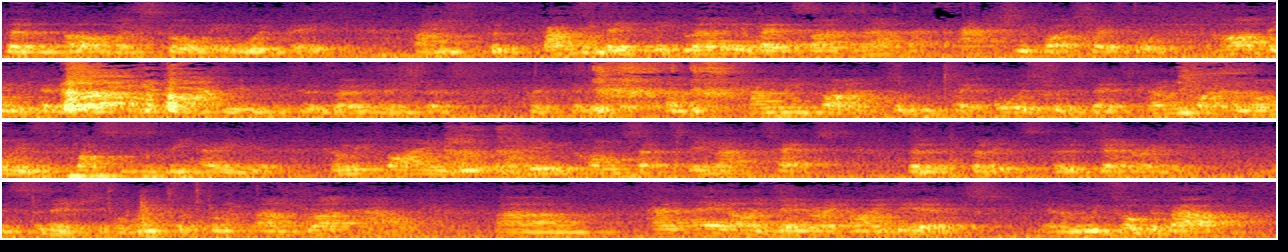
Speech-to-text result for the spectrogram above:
than a lot of us thought it would be. Um, the fancy deep learning and data science now, that's actually quite straightforward. The hard thing is getting into, into a zone of interest quickly. And can we find, so we take all this Twitter data, can we find anomalies and clusters of behavior? Can we find hidden concepts in that text that, it, that, it's, that it's generating? This is an interesting one. We took from um, Bloodhound. Um, can AI generate ideas? You know, we talk about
